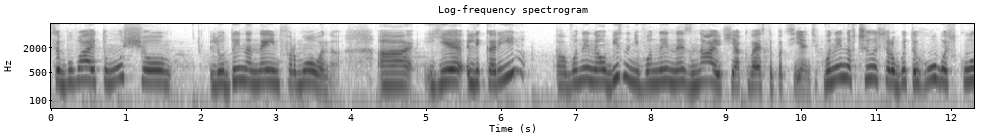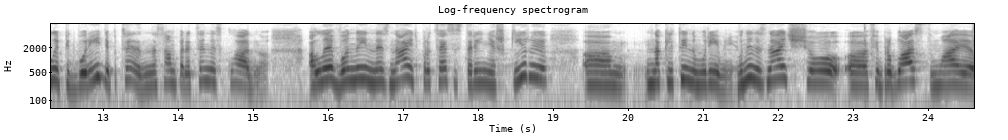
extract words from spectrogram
Це буває тому, що людина не інформована. Є лікарі. А, Вони не обізнані, вони не знають, як вести пацієнтів. Вони навчилися робити губи, скули, підборіддя. Це насамперед це не складно. Але вони не знають процеси старіння шкіри а, на клітинному рівні. Вони не знають, що а, фібробласт має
